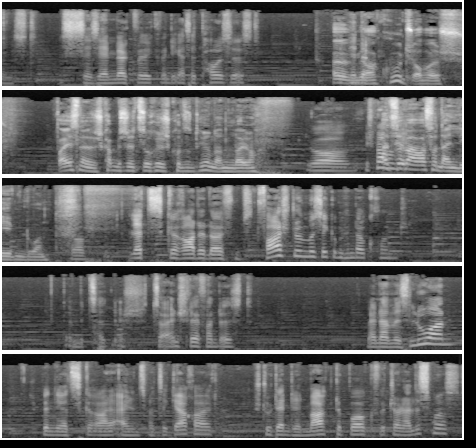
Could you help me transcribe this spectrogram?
Sonst ist es ja sehr merkwürdig, wenn die ganze Zeit Pause ist. äh, ja, gut, aber ich weiß nicht, ich kann mich nicht so richtig konzentrieren dann leider. Ja, ich mache Erzähl mal was von deinem Leben, Luan. Ja. Letzt gerade läuft ein bisschen Fahrstuhlmusik im Hintergrund. Damit es halt nicht zu einschläfernd ist. Mein Name ist Luan. Ich bin jetzt gerade 21 Jahre alt. Student in Magdeburg für Journalismus.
